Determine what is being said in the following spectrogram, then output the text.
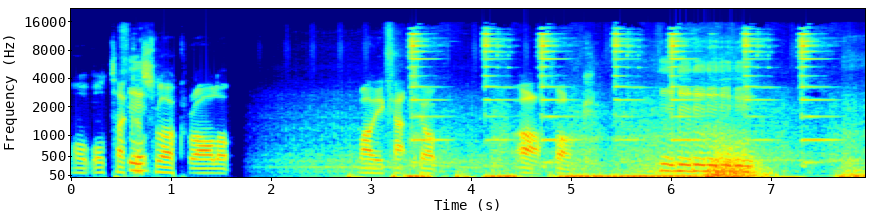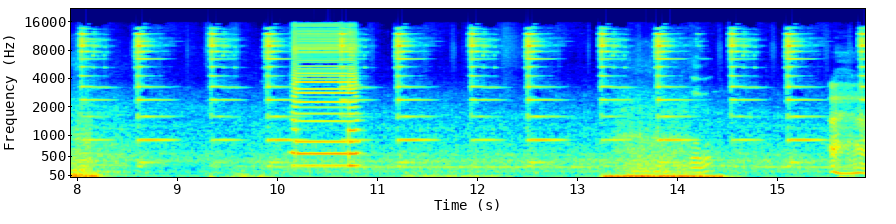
We'll, we'll take a slow crawl up while you catch up. Oh, fuck. Uh,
